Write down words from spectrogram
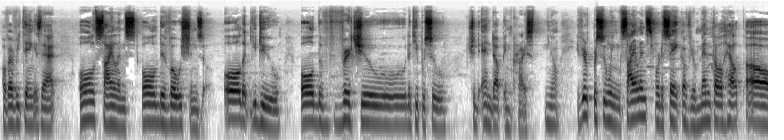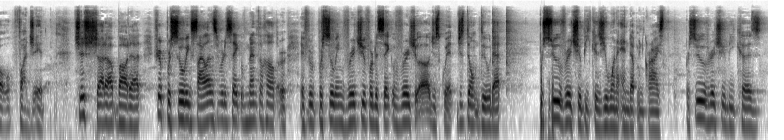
of everything is that all silence, all devotions, all that you do, all the virtue that you pursue should end up in Christ. You know, if you're pursuing silence for the sake of your mental health, oh, fudge it. Just shut up about that. If you're pursuing silence for the sake of mental health, or if you're pursuing virtue for the sake of virtue, oh, just quit. Just don't do that. Pursue virtue because you want to end up in Christ. Pursue virtue because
